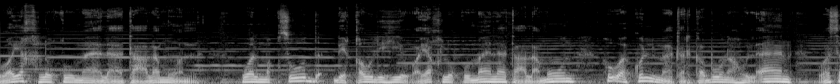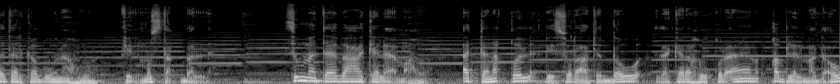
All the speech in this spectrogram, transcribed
ويخلق ما لا تعلمون. والمقصود بقوله ويخلق ما لا تعلمون هو كل ما تركبونه الآن وستركبونه في المستقبل. ثم تابع كلامه. التنقل بسرعة الضوء ذكره القرآن قبل المدعو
